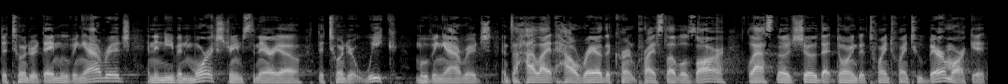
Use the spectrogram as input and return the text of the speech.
the 200-day moving average, and an even more extreme scenario, the 200-week moving average. And to highlight how rare the current price levels are, Glassnode showed that during the 2022 bear market,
